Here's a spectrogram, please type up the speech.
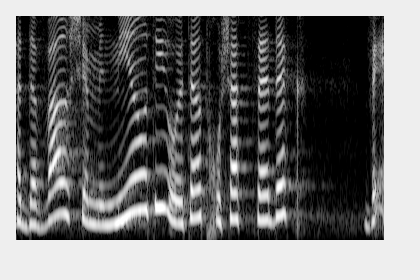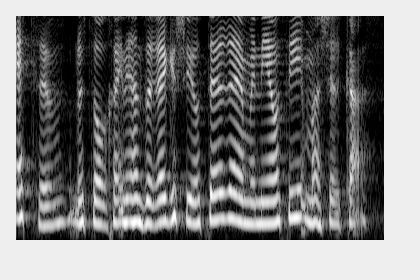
הדבר שמניע אותי הוא יותר תחושת צדק ועצב, לצורך העניין, זה רגע שיותר אה, מניע אותי מאשר כעס.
